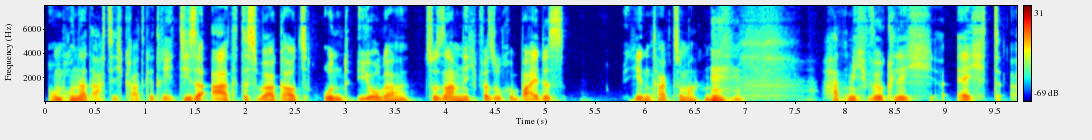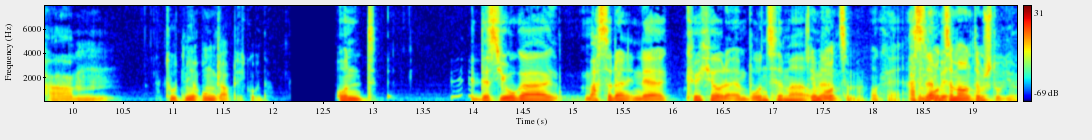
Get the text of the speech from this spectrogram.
um 180 Grad gedreht. Diese Art des Workouts und Yoga zusammen, ich versuche beides jeden Tag zu machen, Mhm. hat mich wirklich echt, ähm, tut mir unglaublich gut. Und das Yoga machst du dann in der Küche oder im Wohnzimmer? Im oder? Wohnzimmer. Okay. Hast Im Wohnzimmer und im Studio.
